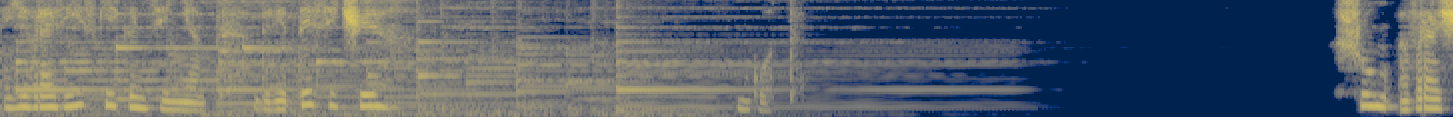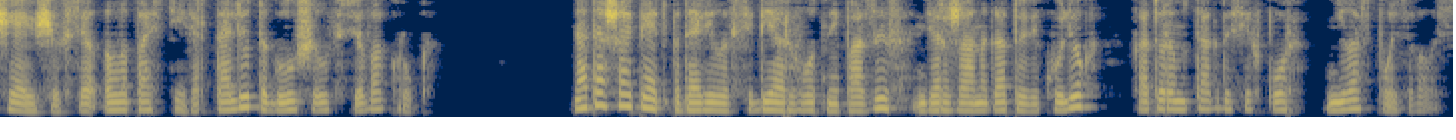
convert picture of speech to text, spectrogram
Евразийский континент, 2000 год. Шум вращающихся лопастей вертолета глушил все вокруг. Наташа опять подавила в себе рвотный позыв, держа на готове кулек, которым так до сих пор не воспользовалась.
